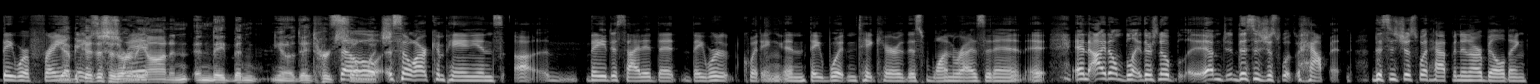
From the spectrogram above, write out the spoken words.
they were afraid. Yeah, because this is early on, and, and they'd been, you know, they'd heard so, So, much. so our companions, uh, they decided that they were quitting and they wouldn't take care of this one resident. It- and I don't blame. There's no. I'm, this is just what happened. This is just what happened in our building.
